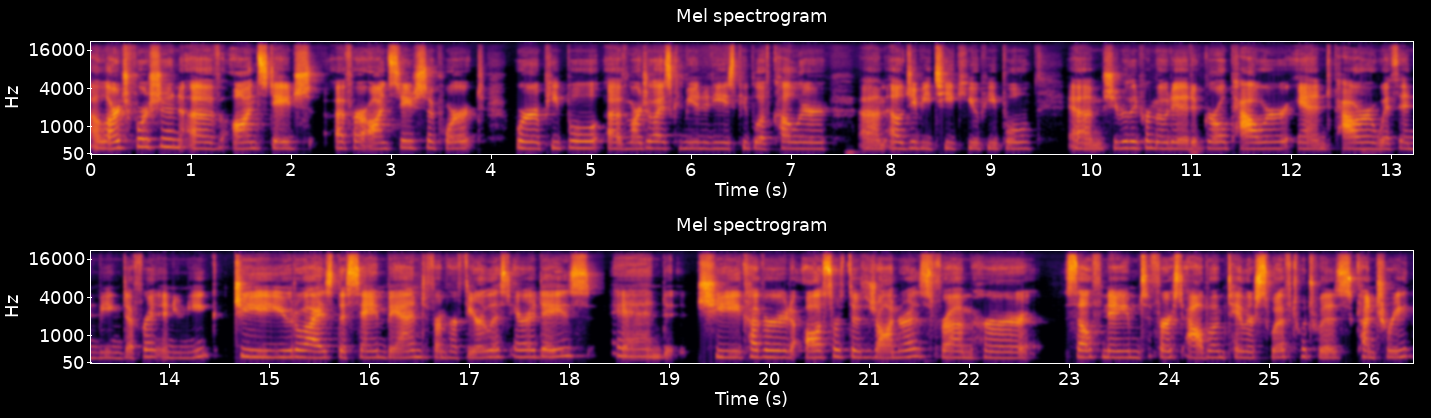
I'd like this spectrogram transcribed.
a large portion of onstage of her onstage support were people of marginalized communities, people of color, um, LGBTQ people. Um, she really promoted girl power and power within being different and unique. She utilized the same band from her Fearless era days, and she covered all sorts of genres from her self named first album, Taylor Swift, which was country,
